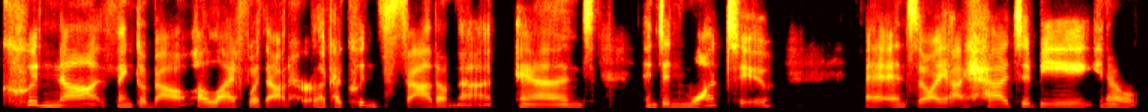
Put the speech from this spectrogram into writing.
could not think about a life without her. Like I couldn't fathom that and and didn't want to. And so I, I had to be, you know,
